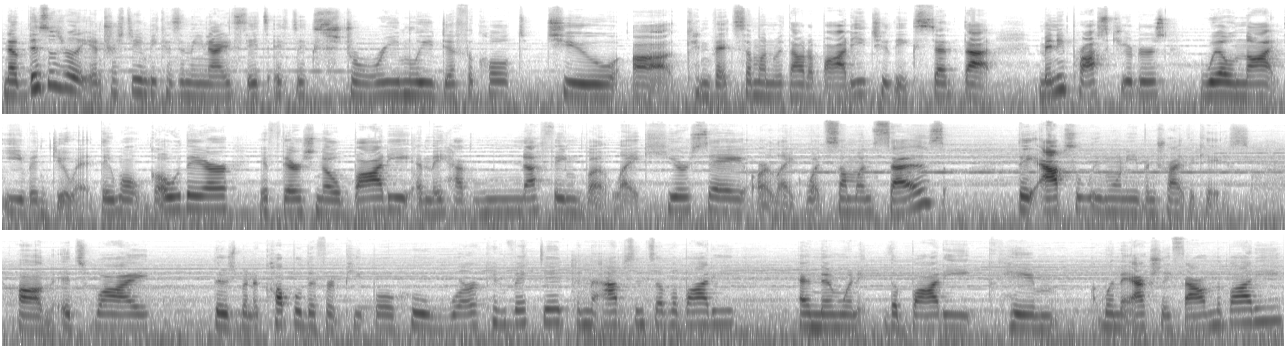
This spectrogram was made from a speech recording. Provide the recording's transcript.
Now, this is really interesting because in the United States, it's extremely difficult to uh, convict someone without a body to the extent that many prosecutors will not even do it. They won't go there if there's no body and they have nothing but like hearsay or like what someone says. They absolutely won't even try the case. Um, it's why there's been a couple different people who were convicted in the absence of a body. And then when the body came, when they actually found the body,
